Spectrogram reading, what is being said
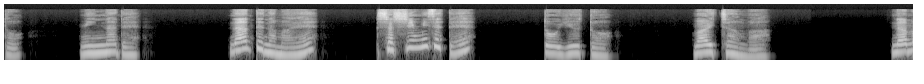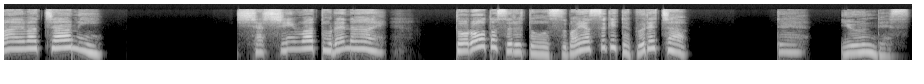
と、みんなで、なんて名前？写真見せて。と言うと、Y ちゃんは、名前はチャーミー。写真は撮れない。撮ろうとすると素早すぎてブレちゃう。って言うんです。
